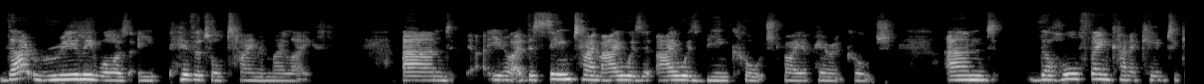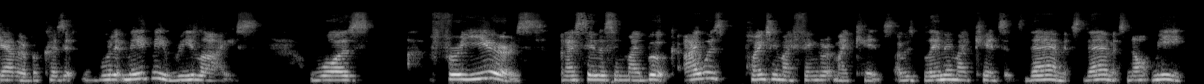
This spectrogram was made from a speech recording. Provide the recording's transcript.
That really was a pivotal time in my life. And you know, at the same time, I was I was being coached by a parent coach, and the whole thing kind of came together because it what it made me realize was for years, and I say this in my book, I was pointing my finger at my kids. I was blaming my kids. It's them, it's them, it's not me.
